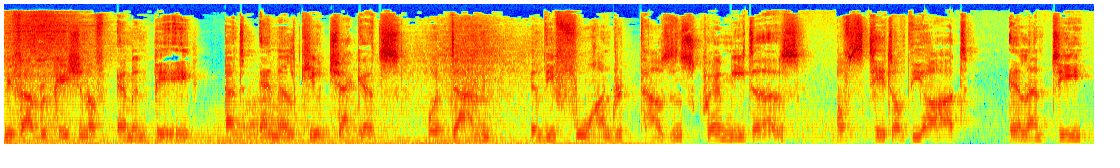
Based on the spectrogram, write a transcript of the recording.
The fabrication of MNP and MLQ jackets were done in the 400,000 square meters of state-of-the-art L&T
